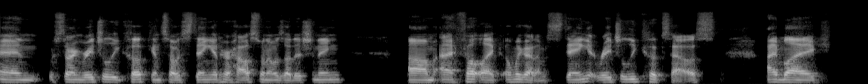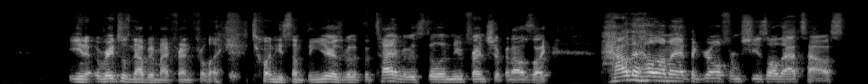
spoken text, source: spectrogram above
and was starring Rachael Leigh Cook, and so I was staying at her house when I was auditioning. Um, and I felt like, oh my god, I'm staying at Rachael Leigh Cook's house. I'm like you know, Rachel's now been my friend for like 20 something years, but at the time it was still a new friendship. And I was like, how the hell am I at the girl from She's All That's house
